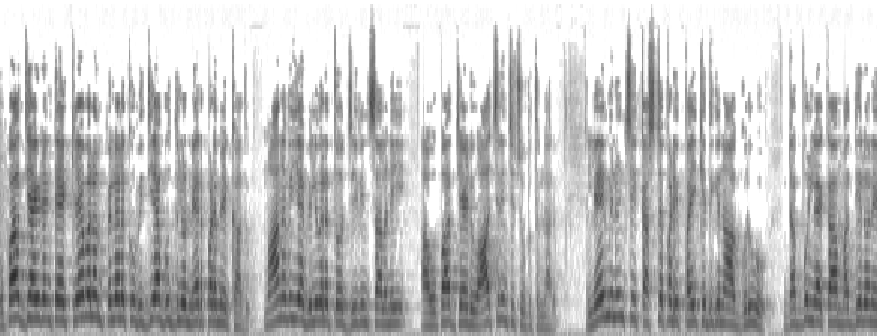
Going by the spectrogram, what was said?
ఉపాధ్యాయుడంటే కేవలం పిల్లలకు విద్యాబుద్ధులు నేర్పడమే కాదు మానవీయ విలువలతో జీవించాలని ఆ ఉపాధ్యాయుడు ఆచరించి చూపుతున్నారు. లేమి నుంచి కష్టపడి పైకెదిగిన ఆ గురువు డబ్బులు లేక మధ్యలోనే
